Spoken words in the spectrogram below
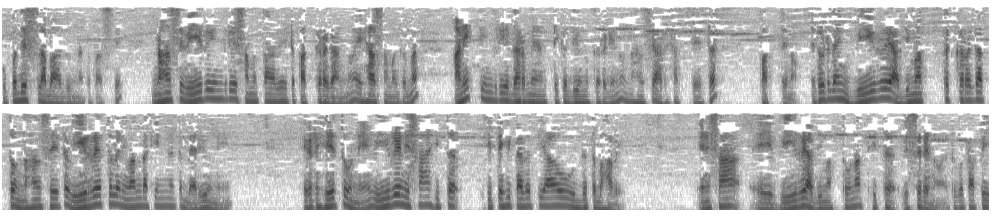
උපදෙස් ලබා දුන්නට පස්සේ උන්වහන්සේ වීරේන්ද්‍රිය සමතාවයට පත් කරගන්නවා. එහා සමගම අනිත් ඉන්ද්‍රිය ධර්මයන් ටික දියුණු කරගෙන උන්වහන්සේ අරහත්ත්වයට පත් වෙනවා. එතකොට දැන් වීරය අදිමත් කරගත්ත උන්වහන්සේට වීරය තුළ නිවන් දකින්නට බැරි වුණේ. ඒකට හේතු වුණේ වීරය නිසා හිත හිතෙහි පැවතියා වූ උද්දත භාවය. එනිසා ඒ වීරය අදිමත් වුණත් හිත විසිරෙනවා. එතකොට අපි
